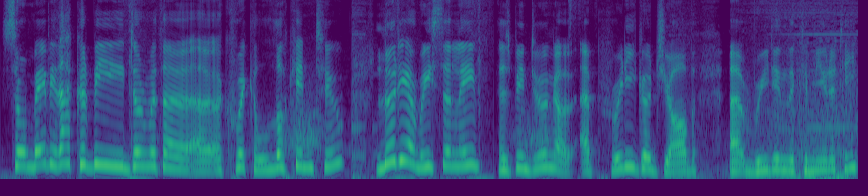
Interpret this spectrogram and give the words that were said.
So maybe that could be done with a, a quick look into. Ludia recently has been doing a, a pretty good job at reading the community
